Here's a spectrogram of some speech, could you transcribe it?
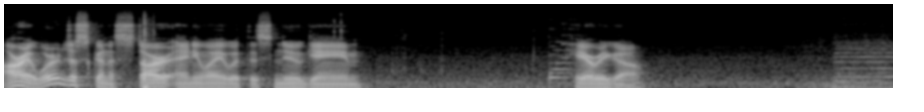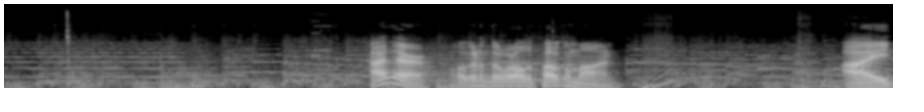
Alright, we're just gonna start anyway with this new game. Here we go. Hi there, welcome to the world of Pokemon. I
